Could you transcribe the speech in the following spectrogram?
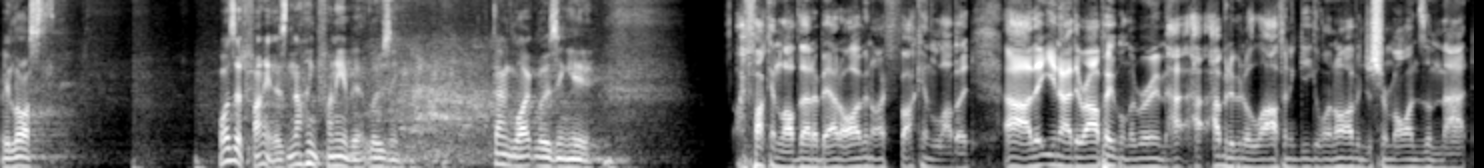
We lost. Why is it funny? There's nothing funny about losing don't like losing here. I fucking love that about Ivan. I fucking love it. Uh, that you know there are people in the room ha- having a bit of a laugh and a giggle, and Ivan just reminds them that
